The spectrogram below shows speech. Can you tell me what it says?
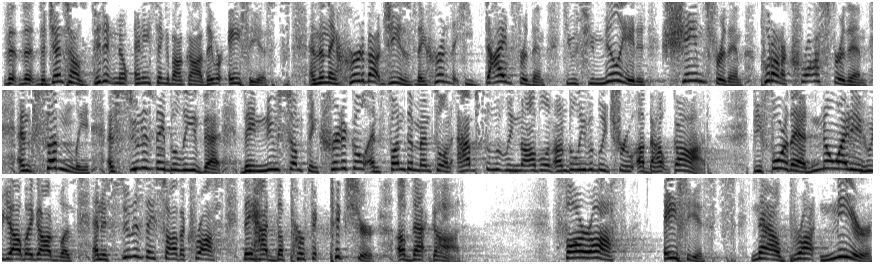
the, the, the, Gentiles didn't know anything about God. They were atheists. And then they heard about Jesus. They heard that he died for them. He was humiliated, shamed for them, put on a cross for them. And suddenly, as soon as they believed that, they knew something critical and fundamental and absolutely novel and unbelievably true about God. Before they had no idea who Yahweh God was. And as soon as they saw the cross, they had the perfect picture of that God. Far off atheists now brought near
